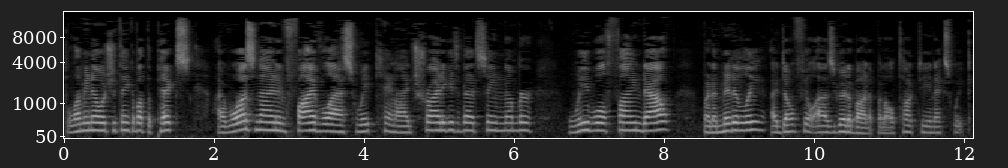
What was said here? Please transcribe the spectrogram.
But let me know what you think about the picks. I was 9 and 5 last week. Can I try to get to that same number? We will find out. But admittedly, I don't feel as good about it. But I'll talk to you next week.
